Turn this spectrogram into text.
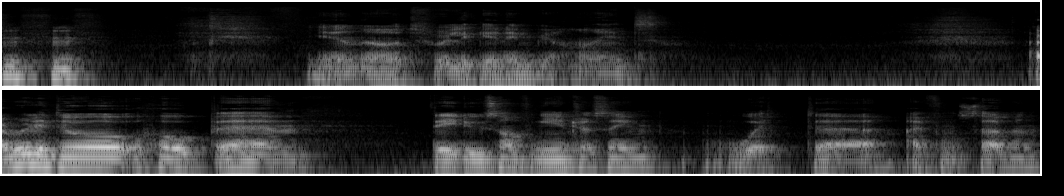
yeah, no, it's really getting behind. I really do hope um, they do something interesting with uh, iPhone 7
